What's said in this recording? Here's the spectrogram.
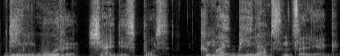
din gură și-ai dispus, că mai bine am să înțeleg.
